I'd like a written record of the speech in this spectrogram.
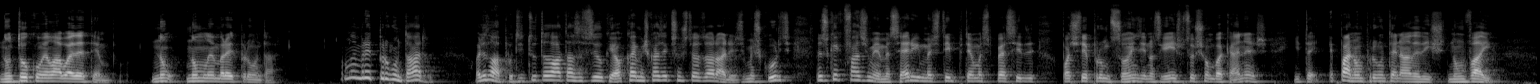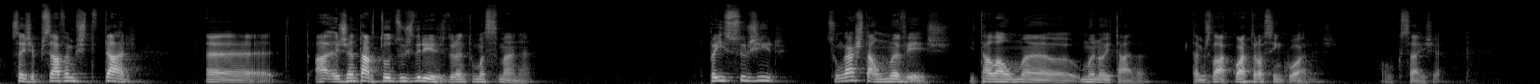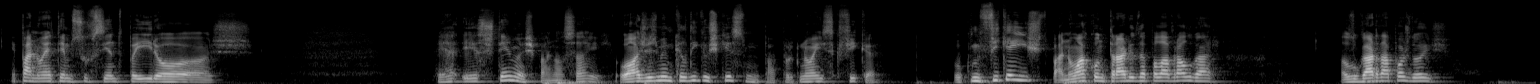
Não estou com ele há boeda tempo. Não, não me lembrei de perguntar. Não me lembrei de perguntar. Olha lá, puto, e tu lá estás a fazer o quê? Ok, mas quais é que são os teus horários? Mas curtes? Mas o que é que fazes mesmo? A sério? Mas tipo, tem uma espécie de... Podes ter promoções e não sei o quê, as pessoas são bacanas? E tem... Epá, não perguntei nada disto. Não veio. Ou seja, precisávamos de estar uh, a jantar todos os dias durante uma semana para isso surgir. Se um gajo está uma vez e está lá uma, uma noitada, estamos lá 4 ou 5 horas, ou o que seja, epá, não é tempo suficiente para ir aos. É, esses temas, pá, não sei. Ou às vezes mesmo que ele diga, eu esqueço-me, pá, porque não é isso que fica. O que me fica é isto, pá, não há contrário da palavra alugar. Alugar dá para os dois.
